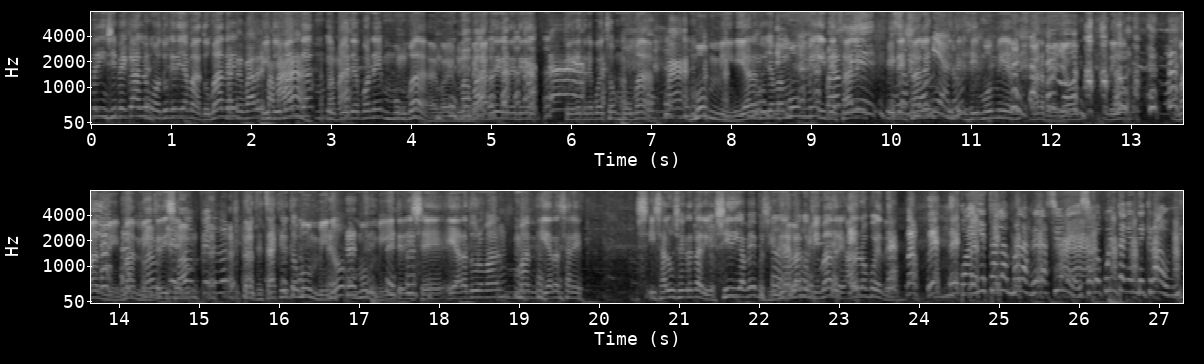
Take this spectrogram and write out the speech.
príncipe Carlos cuando tú quieres llamar a tu madre, A tu madre, y tú mamá, mandas y tú te pones mumá. Porque el Mamá. Tiene, que- tiene- tiene que tener puesto mumá. Mummy. Y ahora tú llamas mummy y te sale y te sale momia, y te- bueno, pero yo digo mami, mami, te dice Perdón, perdón. pero te está escrito mummy, ¿no? Mummy y te dice y ahora tú lo más mami y ahora sale y sale un secretario, sí, dígame, pues si quiere hablar con mi madre, ahora no puede. Pues ahí están las malas relaciones, eso lo cuentan en The Crown.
